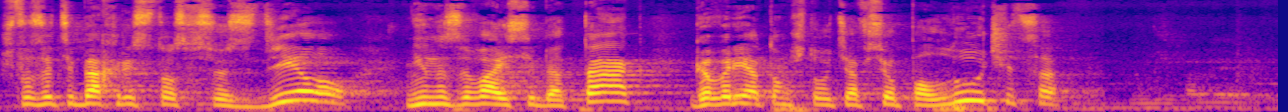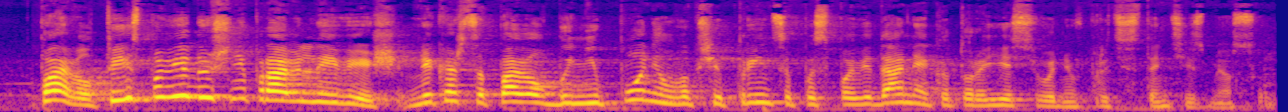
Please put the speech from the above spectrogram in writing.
что за тебя Христос все сделал, не называй себя так, говори о том, что у тебя все получится. Павел, ты исповедуешь неправильные вещи. Мне кажется, Павел бы не понял вообще принцип исповедания, который есть сегодня в протестантизме особо.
